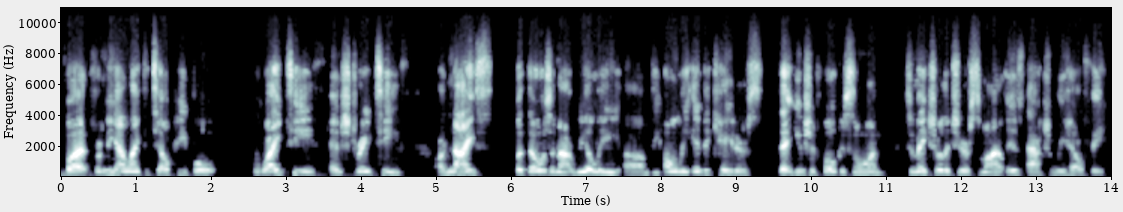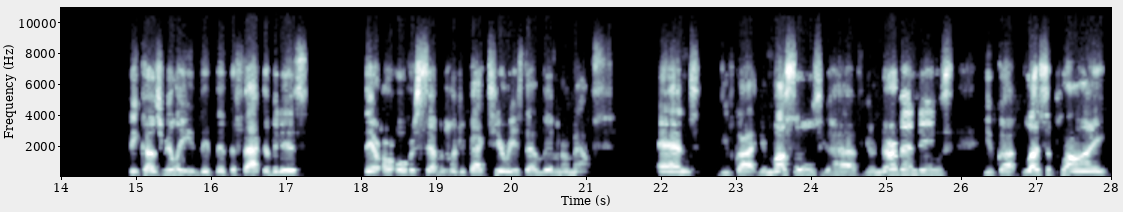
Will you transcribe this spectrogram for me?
But for me, I like to tell people white teeth and straight teeth are nice, but those are not really um, the only indicators that you should focus on to make sure that your smile is actually healthy. Because really, the, the, the fact of it is, there are over 700 bacteria that live in our mouth. And you've got your muscles, you have your nerve endings, you've got blood supply,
